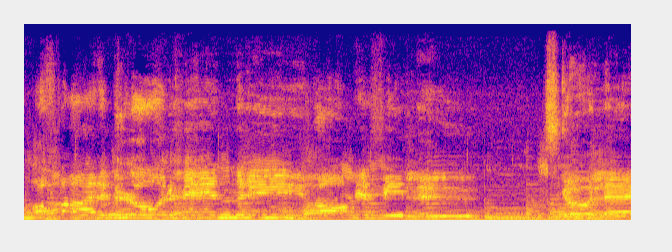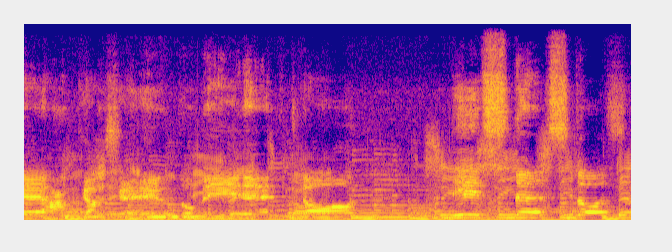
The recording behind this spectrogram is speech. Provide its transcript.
Och farbror Henry var en filur. Skulle han kanske ändå bli rätt glad. Ditt stöd,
